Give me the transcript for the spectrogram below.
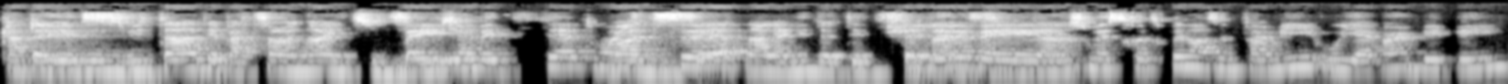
Quand tu avais 18 ans, tu es parti un an étudier. ben, j'avais 17, ouais, Moi, c'est ça. 17, dans l'année de tes Puis 17 ans, là, 18 ben, ans. je me suis retrouvée dans une famille où il y avait un bébé,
